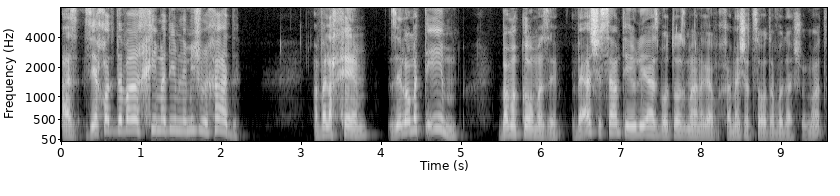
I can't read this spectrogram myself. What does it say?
אז זה יכול להיות הדבר הכי מדהים למישהו אחד. אבל לכם זה לא מתאים במקום הזה. ואז ששמתי, היו לי אז באותו זמן אגב חמש הצעות עבודה שונות.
